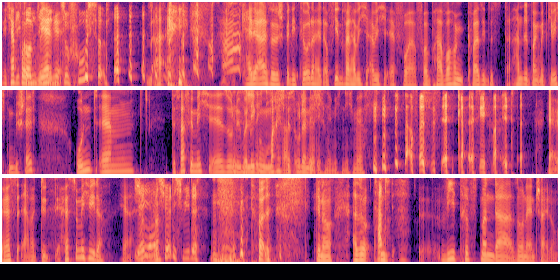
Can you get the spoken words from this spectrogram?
ich habe vor mehreren. zu Fuß, oder? Na, Keine Ahnung, so eine Spedition halt. Auf jeden Fall habe ich, hab ich äh, vor, vor ein paar Wochen quasi das Handelbank mit Gewichten bestellt. Und ähm, das war für mich äh, so eine Jetzt Überlegung, mache ich krass, das oder ich nicht? dich nämlich nicht mehr. Aber es ist ja egal, red weiter. Ja, hörst, aber du, hörst du mich wieder? Ja, schon, ja, ja, ich höre dich wieder. Toll. Genau. Also, und, äh, wie trifft man da so eine Entscheidung?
